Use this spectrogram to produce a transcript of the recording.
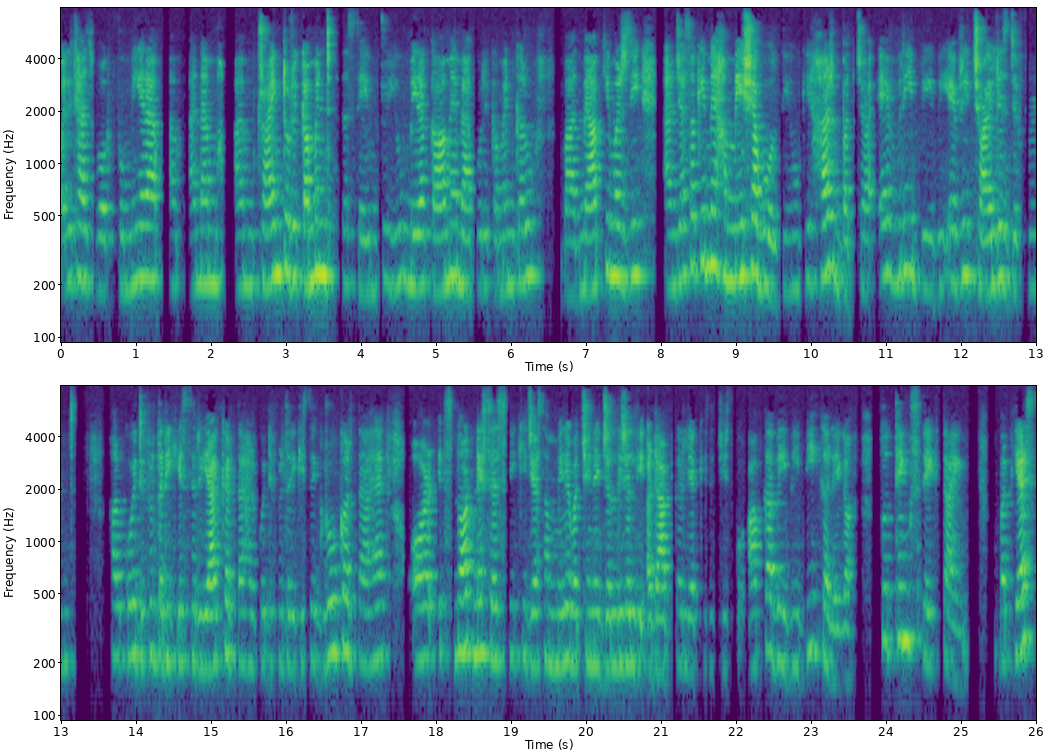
but it has work for me and and I am trying to recommend the same to you मेरा काम है, मैं आपको रिकमेंड करूँ। बाद में आपकी मर्ज़ी। एंड जैसा कि मैं हमेशा बोलती हूँ कि हर बच्चा every baby every child is different हर कोई डिफरेंट तरीके से रिएक्ट करता है, हर कोई डिफरेंट तरीके से ग्रो करता है। और इट्स नॉट नेसेसरी कि जैसा मेरे बच्चे ने जल्दी जल्दी अडाप्ट कर लिया, किसी चीज़ को आपका बेबी भी करेगा। So things take time but yes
